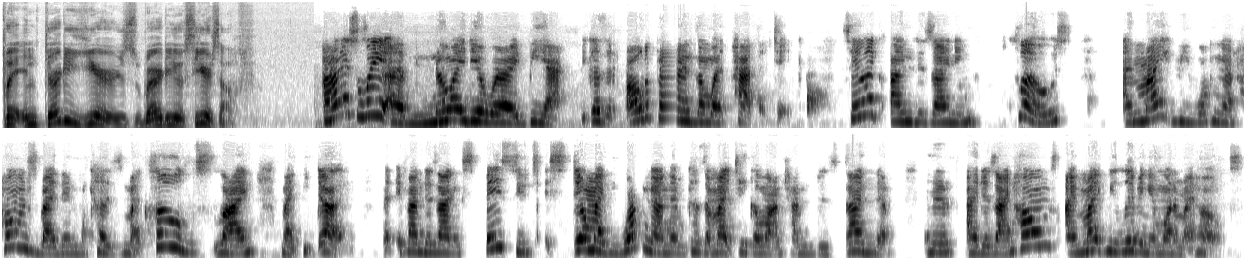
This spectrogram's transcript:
but in 30 years, where do you see yourself? Honestly, I have no idea where I'd be at because it all depends on what path I take. Say, like, I'm designing clothes, I might be working on homes by then because my clothes line might be done. But if I'm designing spacesuits, I still might be working on them because it might take a long time to design them. And if I design homes, I might be living in one of my homes.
